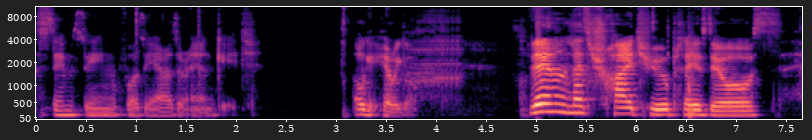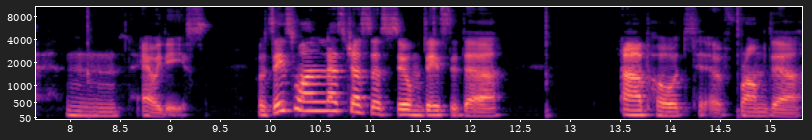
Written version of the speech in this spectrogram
Same thing for the other AND gate. Okay, here we go. Then let's try to place those mm, LEDs. For this one, let's just assume this is the output from the,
